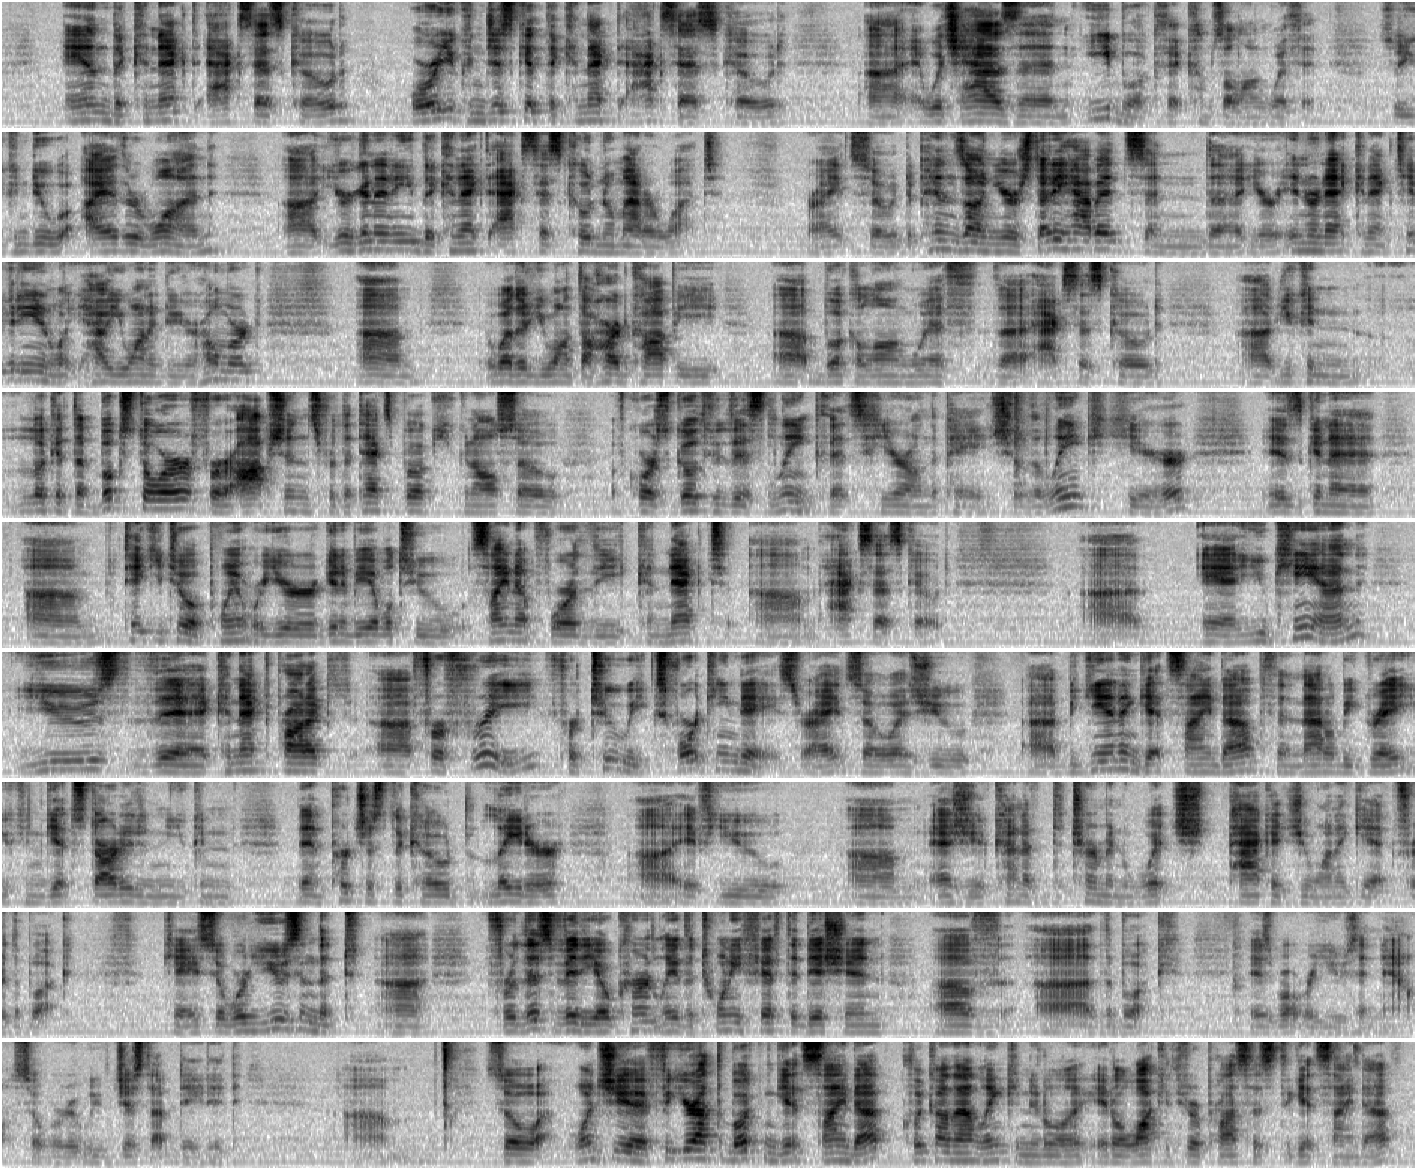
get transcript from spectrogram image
and the Connect access code, or you can just get the Connect access code, uh, which has an ebook that comes along with it. So you can do either one. Uh, you're going to need the Connect access code no matter what right? So it depends on your study habits and your internet connectivity and what how you want to do your homework. Um, whether you want the hard copy uh, book along with the access code. Uh, you can look at the bookstore for options for the textbook. You can also, of course, go through this link that's here on the page. So the link here is going to um, take you to a point where you're going to be able to sign up for the Connect um, access code. Uh, and you can use the Connect product uh, for free for two weeks, 14 days, right? So as you uh, begin and get signed up, then that'll be great. You can get started and you can then purchase the code later uh, if you, um, as you kind of determine which package you want to get for the book. Okay, so we're using the, uh, for this video, currently the 25th edition of uh, the book is what we're using now. So we're, we've just updated. Um, so once you figure out the book and get signed up, click on that link and it'll it'll walk you through a process to get signed up.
